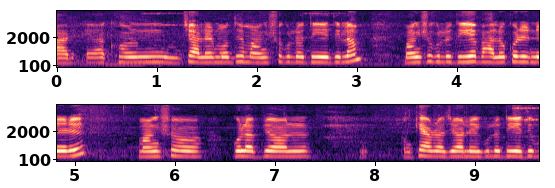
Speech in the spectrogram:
আর এখন চালের মধ্যে মাংসগুলো দিয়ে দিলাম। মাংসগুলো দিয়ে ভালো করে নেড়ে মাংস, গোলাপ জল, কেওড়া জল এগুলো দিয়ে দিব,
